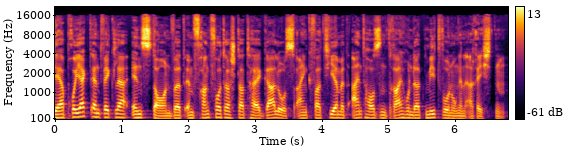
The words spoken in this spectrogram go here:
Der Projektentwickler Instone wird im Frankfurter Stadtteil Gallus ein Quartier mit 1300 Mietwohnungen errichten.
